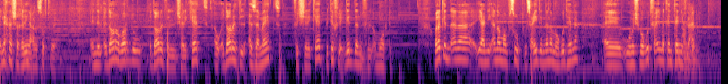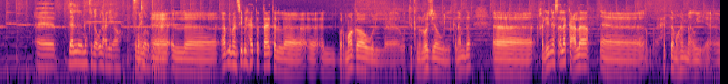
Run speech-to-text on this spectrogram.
إن إحنا شغالين على ال software إن الإدارة برضو إدارة الشركات أو إدارة الأزمات في الشركات بتفرق جدا في الأمور دي. ولكن أنا يعني أنا مبسوط وسعيد إن أنا موجود هنا آه، ومش موجود في أي مكان تاني في العالم. ده اللي ممكن أقول عليه آه. تمام. آه ال- قبل ما نسيب الحتة بتاعت آه، البرمجة وال- والتكنولوجيا والكلام ده آه خليني أسألك على آه حتة مهمة قوي آه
